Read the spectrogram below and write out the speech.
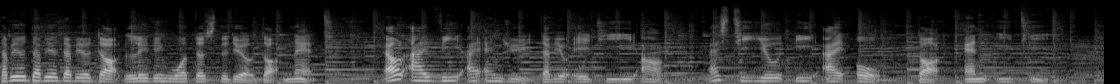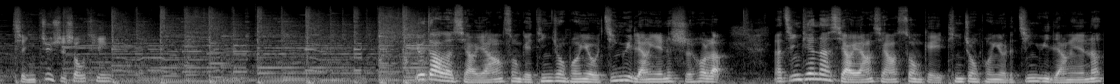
www.livingwaterstudio.net，l i v i n g w a t e r s t u d i o dot n e t。请继续收听。又到了小杨送给听众朋友金玉良言的时候了。那今天呢，小杨想要送给听众朋友的金玉良言呢，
